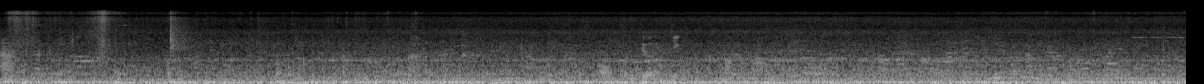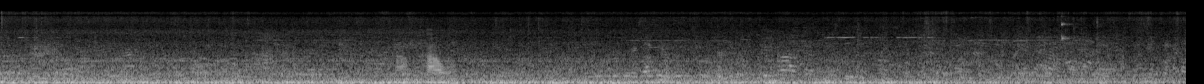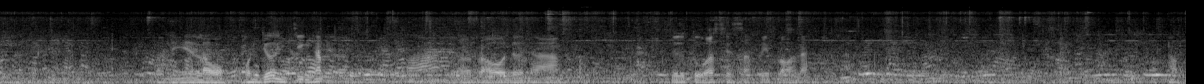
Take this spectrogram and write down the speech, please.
คนเยอะจริงทางเข้าตอนนี้เราคนเยอะจริงๆครับ เดี๋ยวเราเดินทาง ซื้อตั๋วเสร็จสับเรียบร้อยแล้วครับ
